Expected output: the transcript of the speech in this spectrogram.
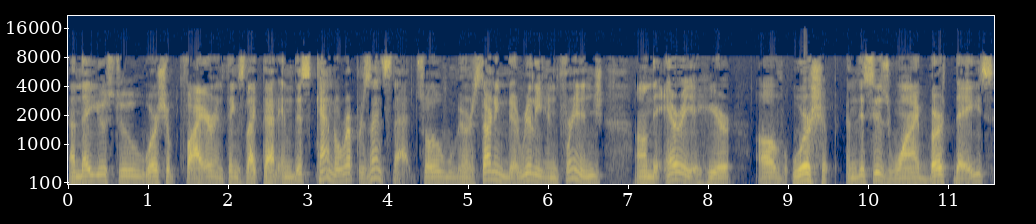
and they used to worship fire and things like that, and this candle represents that. So we're starting to really infringe on the area here of worship, and this is why birthdays,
